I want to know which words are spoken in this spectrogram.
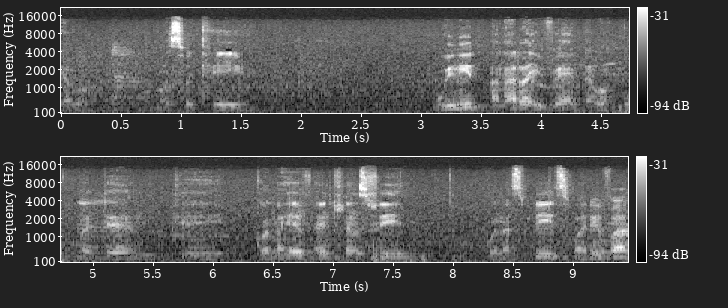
yabo. was okay. We need another event, yabo. but then okay, gonna have entrance fee, gonna split whatever,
